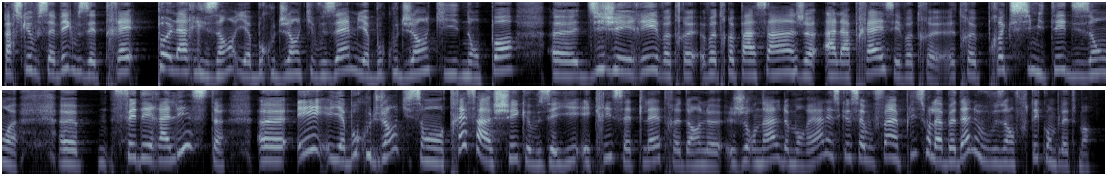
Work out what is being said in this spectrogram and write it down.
parce que vous savez que vous êtes très polarisant. Il y a beaucoup de gens qui vous aiment, il y a beaucoup de gens qui n'ont pas euh, digéré votre votre passage à la presse et votre, votre proximité, disons, euh, fédéraliste. Euh, et il y a beaucoup de gens qui sont très fâchés que vous ayez écrit cette lettre dans le journal de Montréal. Est-ce que ça vous fait un pli sur la bedaine ou vous vous en foutez complètement?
